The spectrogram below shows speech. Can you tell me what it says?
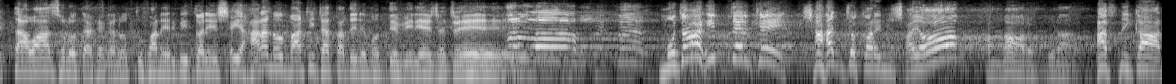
একটা আওয়াজ হলো দেখা গেল তুফানের ভিতরে সেই হারানো বাটিটা তাদের মধ্যে ফিরে এসেছে। মুজাহিদদেরকে সাহায্য করেন স্বয়ং আল্লাহ রাব্বুল আফ্রিকার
